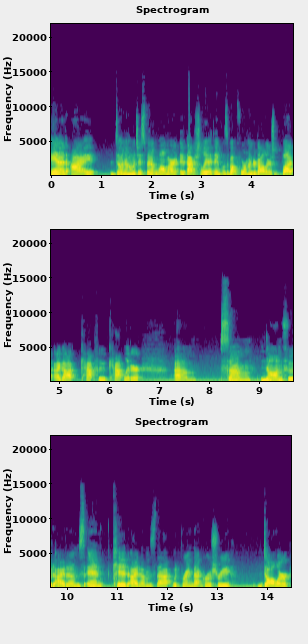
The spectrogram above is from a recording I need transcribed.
and I don't know how much I spent at Walmart. It actually, I think was about $400, but I got cat food, cat litter, um, some non-food items and kid items that would bring that grocery dollar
